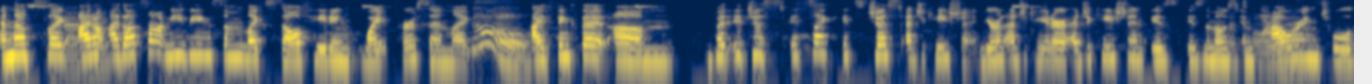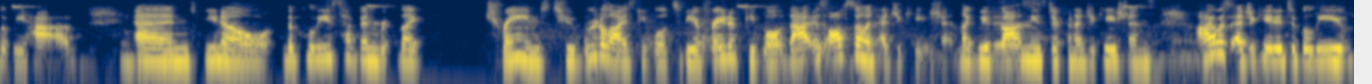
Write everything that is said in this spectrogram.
And that's like I don't I that's not me being some like self-hating white person like no I think that um but it just it's like it's just education. You're an educator. Education is is the most That's empowering tool that we have Mhm. and you know the police have been like trained to brutalize people to be afraid of people that is also an education like we've It gotten is. these different educations i was educated to believe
